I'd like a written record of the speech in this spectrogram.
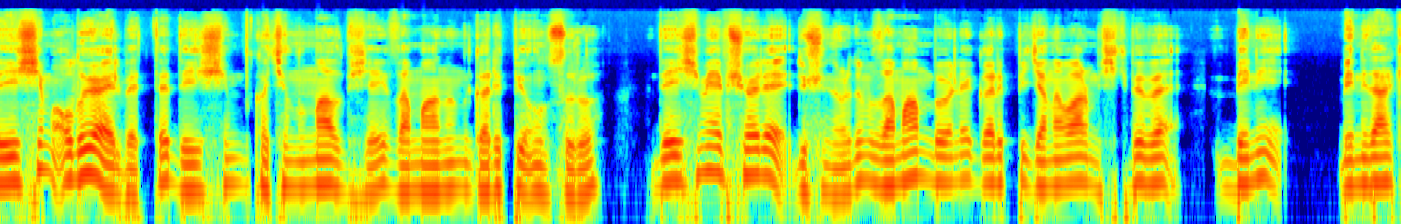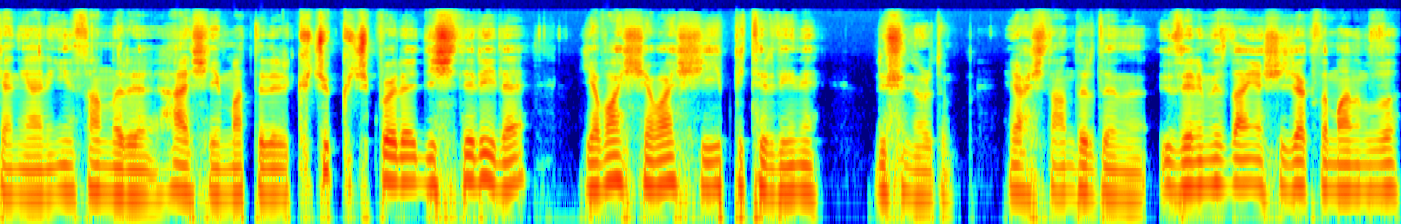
Değişim oluyor elbette. Değişim kaçınılmaz bir şey. Zamanın garip bir unsuru. Değişimi hep şöyle düşünürdüm. Zaman böyle garip bir canavarmış gibi ve beni beni derken yani insanları, her şeyi, maddeleri küçük küçük böyle dişleriyle yavaş yavaş yiyip bitirdiğini düşünürdüm. Yaşlandırdığını, üzerimizden yaşayacak zamanımızı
